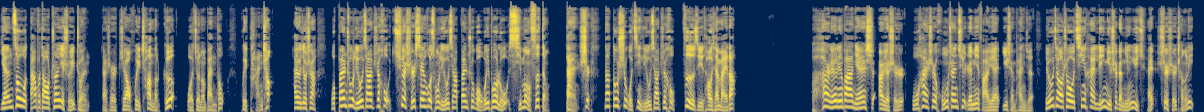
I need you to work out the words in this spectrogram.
演奏达不到专业水准。但是只要会唱的歌，我就能伴奏；会弹唱，还有就是啊，我搬出刘家之后，确实先后从刘家搬出过微波炉、席梦思等，但是那都是我进刘家之后自己掏钱买的。二零零八年十二月十日，武汉市洪山区人民法院一审判决，刘教授侵害林女士的名誉权事实成立，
